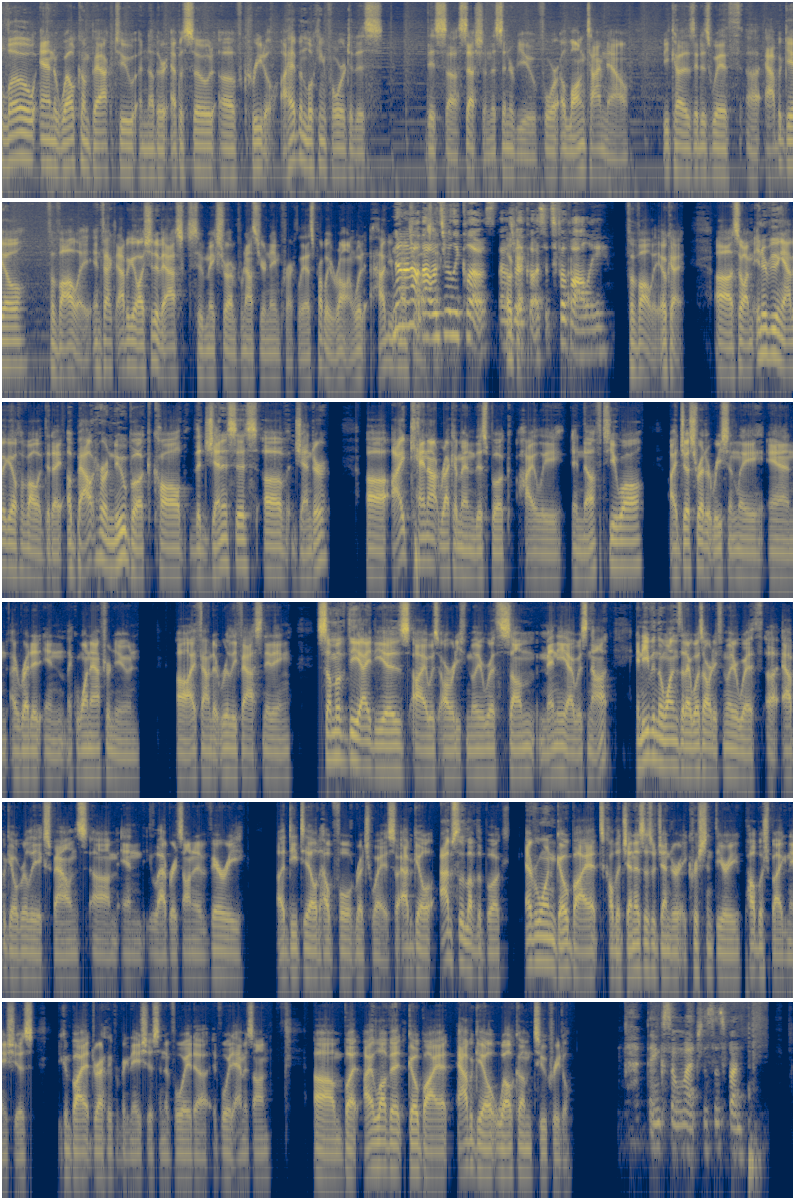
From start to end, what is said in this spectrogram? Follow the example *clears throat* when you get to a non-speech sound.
Hello and welcome back to another episode of Creedle. I have been looking forward to this this uh, session, this interview, for a long time now because it is with uh, Abigail Favale. In fact, Abigail, I should have asked to make sure I'm pronouncing your name correctly. That's probably wrong. What? How do you? No, no, no. That name? was really close. That was okay. really close. It's Favale. Favale. Okay. Uh, so I'm interviewing Abigail Favale today about her new book called "The Genesis of Gender." Uh, I cannot recommend this book highly enough to you all. I just read it recently and I read it in like one afternoon. Uh, I found it really fascinating. Some of the ideas I was already familiar with, some, many I was not. And even the ones that I was already familiar with, uh, Abigail really expounds um, and elaborates on in a very uh, detailed, helpful, rich way. So, Abigail, absolutely love the book. Everyone go buy it. It's called The Genesis of Gender, a Christian Theory, published by Ignatius. You can buy it directly from Ignatius and avoid uh, avoid Amazon. Um, but I love it. Go buy it. Abigail, welcome to Creedle. Thanks so much. This is fun.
